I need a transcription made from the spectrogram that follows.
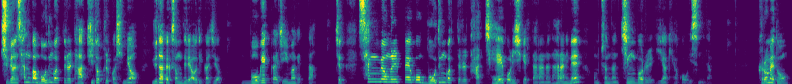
주변 산과 모든 것들을 다 뒤덮을 것이며 유다 백성들의 어디까지요? 목에까지 임하겠다. 즉 생명을 빼고 모든 것들을 다 제해 버리시겠다라는 하나님의 엄청난 징벌을 이야기하고 있습니다. 그럼에도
